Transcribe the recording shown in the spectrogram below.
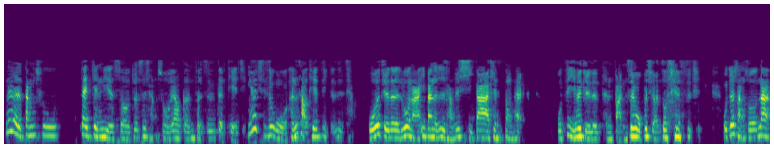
那个当初。在建立的时候，就是想说要跟粉丝更贴近，因为其实我很少贴自己的日常，我会觉得如果拿一般的日常去洗大家的现实动态，我自己会觉得很烦，所以我不喜欢做这件事情。我就想说，那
